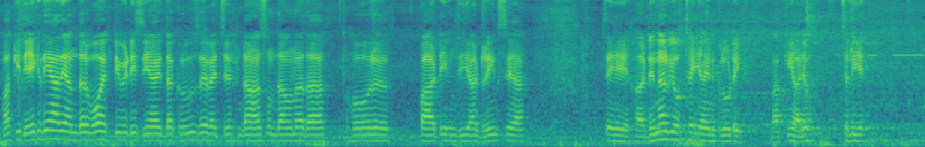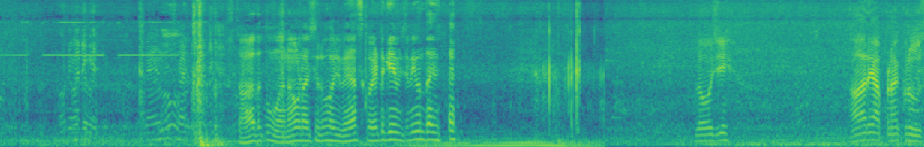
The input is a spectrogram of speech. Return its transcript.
ਬਾਕੀ ਦੇਖਦੇ ਆ ਦੇ ਅੰਦਰ ਬਹੁਤ ਐਕਟੀਵਿਟੀਜ਼ ਆ ਇਦਾਂ ਕਰੂਜ਼ ਦੇ ਵਿੱਚ ਡਾਂਸ ਹੁੰਦਾ, ਉਹਨਾਂ ਦਾ ਹੋਰ ਪਾਰਟੀ ਹੁੰਦੀ ਆ ਡਰਿੰਕਸ ਆ। ਤੇ ਡਿਨਰ ਵੀ ਉੱਥੇ ਹੀ ਆ ਇਨਕਲੂਡਿੰਗ ਬਾਕੀ ਆ ਜਾਓ, ਚਲਿਏ। ਉਸਤਾਦ, ਧੂਆਂ ਨਾ ਹੋਣਾ ਸ਼ੁਰੂ ਹੋ ਜਵੇ। ਸਕੁਇਡ ਗੇਮ ਚ ਨਹੀਂ ਹੁੰਦਾ ਜਿੱਦਾਂ ਲਓ ਜੀ, ਆ ਰਿਹਾ ਆਪਣਾ ਕਰੂਜ਼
